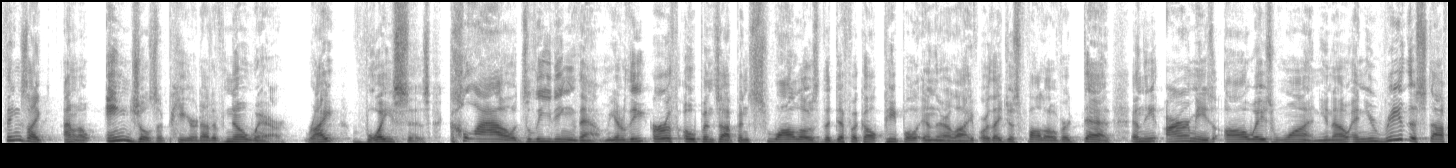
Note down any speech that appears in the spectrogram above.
things like, I don't know, angels appeared out of nowhere, right? Voices, clouds leading them. You know, the earth opens up and swallows the difficult people in their life, or they just fall over dead. And the armies always won, you know? And you read this stuff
